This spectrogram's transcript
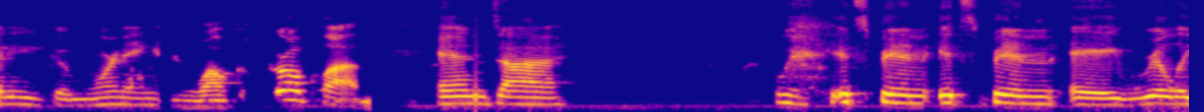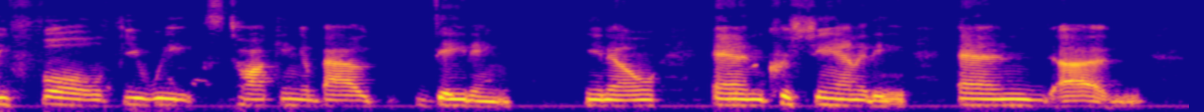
Everybody. Good morning and welcome to Girl Club. And uh, it's been it's been a really full few weeks talking about dating, you know, and Christianity and uh,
